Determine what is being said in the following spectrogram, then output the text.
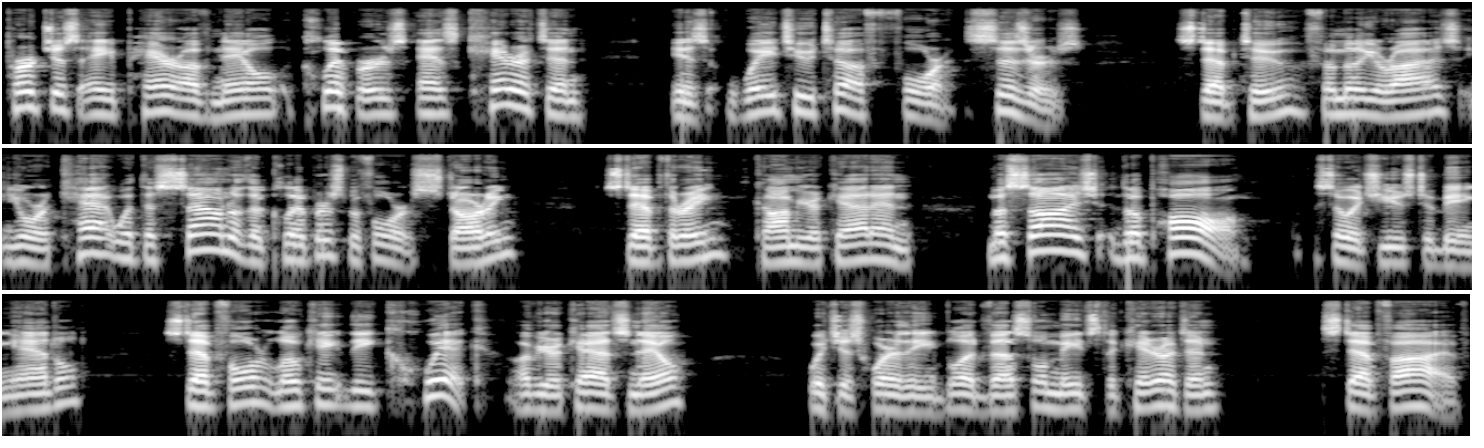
Purchase a pair of nail clippers as keratin is way too tough for scissors. Step 2 Familiarize your cat with the sound of the clippers before starting. Step 3 Calm your cat and massage the paw so it's used to being handled. Step 4 Locate the quick of your cat's nail which is where the blood vessel meets the keratin. Step 5.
